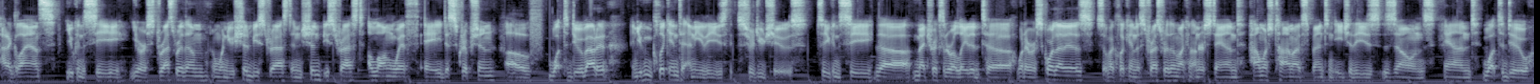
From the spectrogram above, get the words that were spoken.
at a glance. You can see your stress rhythm and when you should be stressed and shouldn't be stressed, along with a description of what to do about it. And you can click into any of these should you choose. So you can see the metrics that are related to whatever score that is. So if I click into stress rhythm, I can understand how much time I've spent in each of these zones and what to do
